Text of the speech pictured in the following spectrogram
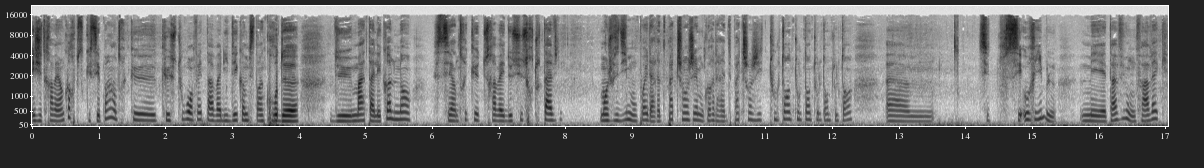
Et j'ai travaillé encore parce que c'est pas un truc que, que tout en fait a validé comme c'est un cours de, de maths à l'école, non c'est un truc que tu travailles dessus sur toute ta vie. Moi, je vous dis, mon poids, il arrête pas de changer, mon corps, il arrête pas de changer tout le temps, tout le temps, tout le temps, tout le temps. Euh, c'est horrible, mais t'as vu, on fait avec.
